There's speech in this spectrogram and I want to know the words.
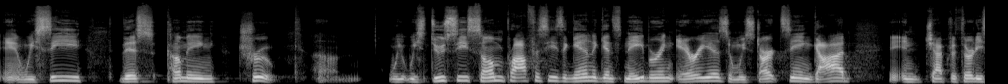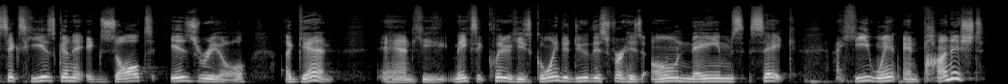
And we see this coming true. Um, we, we do see some prophecies again against neighboring areas, and we start seeing God in chapter 36. He is going to exalt Israel again. And he makes it clear he's going to do this for his own name's sake. He went and punished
